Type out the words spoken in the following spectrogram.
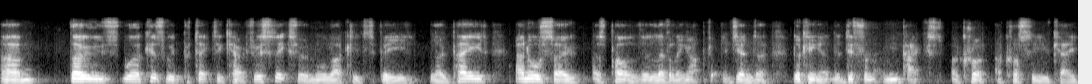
um, those workers with protected characteristics who are more likely to be low paid, and also as part of the levelling up agenda, looking at the different impacts across, across the UK.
